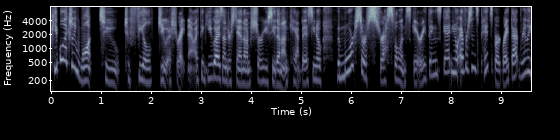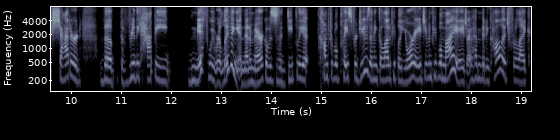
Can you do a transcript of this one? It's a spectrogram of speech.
people actually want to to feel jewish right now. I think you guys understand that. I'm sure you see that on campus. You know the more sort of stressful and scary things get you know ever since pittsburgh right? That really shattered the the really happy myth we were living in that america was just a deeply uh, comfortable place for jews. I think a lot of people your age even people my age i haven't been in college for like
